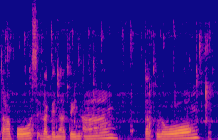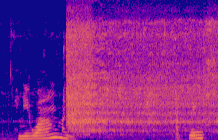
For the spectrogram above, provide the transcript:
Tapos, ilagay natin ang tatlong hiniwang manok. Wings.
